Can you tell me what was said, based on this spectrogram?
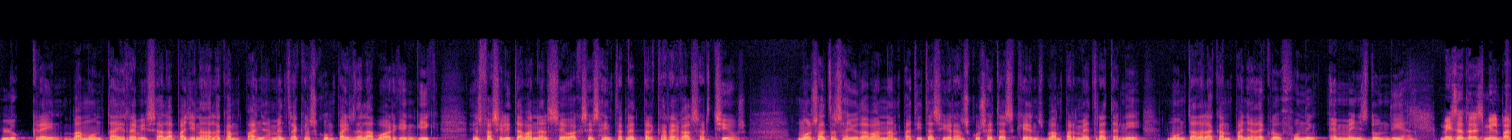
Luke Crane va muntar i revisar la pàgina de la campanya, mentre que els companys de la Board Game Geek ens facilitaven el seu accés a internet per carregar els arxius. Molts altres ajudaven amb petites i grans cosetes que ens van permetre tenir muntada la campanya de crowdfunding en menys d'un dia. Més de 3.000 persones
